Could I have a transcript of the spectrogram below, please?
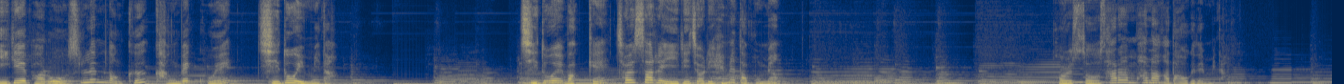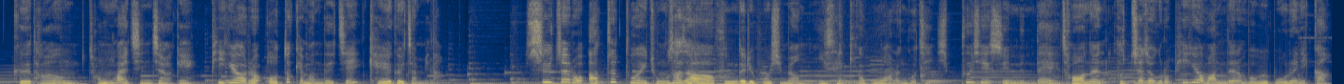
이게 바로 슬램덩크 강백호의 지도입니다. 지도에 맞게 철사를 이리저리 헤매다 보면 벌써 사람 하나가 나오게 됩니다. 그 다음 정말 진지하게 피규어를 어떻게 만들지 계획을 짭니다. 실제로 art toy 종사자 분들이 보시면 이 새끼가 뭐 하는 거지 싶으실 수 있는데 저는 구체적으로 피규어 만드는 법을 모르니까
